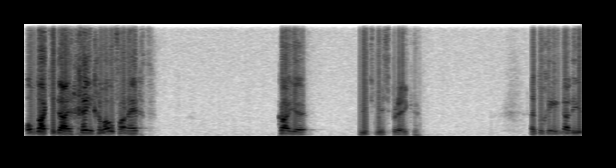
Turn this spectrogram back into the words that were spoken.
omdat je daar geen geloof aan hecht, kan je niets meer spreken. En toen, ging ik naar die,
